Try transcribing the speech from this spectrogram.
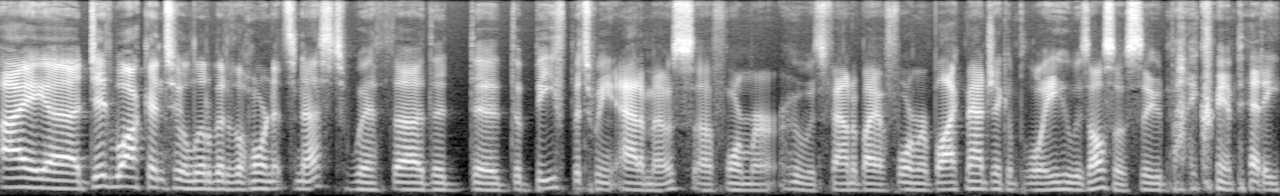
I uh, did walk into a little bit of the hornet's nest with uh, the, the the beef between Atomos, a former who was founded by a former Blackmagic employee who was also sued by Grant Petty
